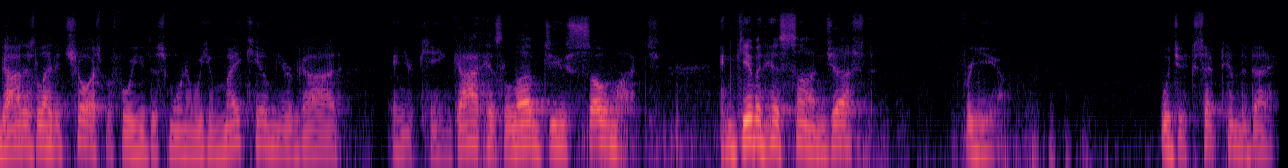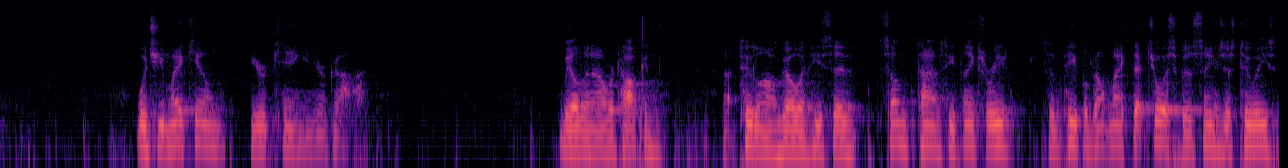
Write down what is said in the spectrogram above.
God has laid a choice before you this morning. Will you make him your God and your King. God has loved you so much and given his son just for you. Would you accept him today? Would you make him your king and your God? Bill and I were talking not too long ago, and he said sometimes he thinks some people don't make that choice because it seems just too easy.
